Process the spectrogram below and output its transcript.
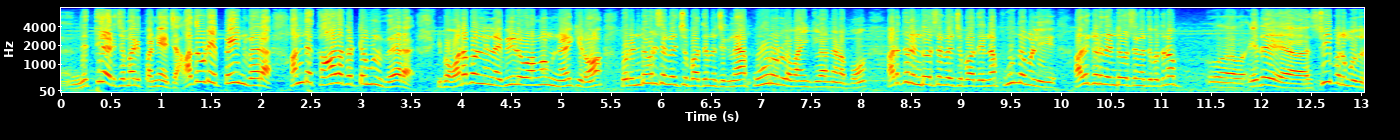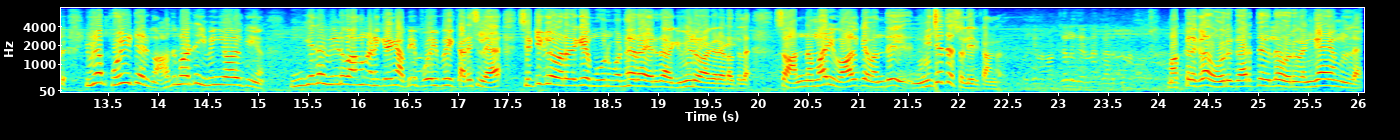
அஹ், நெத்தில அடிச்ச மாதிரி பண்ணியாச்சு. அதோடைய பெயின் வேற. அந்த காலகட்டமும் வேற. இப்போ வடபழனியில் வீடு வாங்கணும்னு நினைக்கிறோம். ஒரு ரெண்டு வருஷம் கழிச்சு பார்த்தோம்னு வச்சுக்கோங்களேன் பூரூரில் வாங்கிக்கலாம்னு நினைப்போம். அடுத்து ரெண்டு வருஷம் கழிச்சு பார்த்தீங்கன்னா பூந்தமல்லி அதுக்கடுத்து ரெண்டு வருஷம் கழிச்சு பார்த்தீங்கன்னா இது ஸ்ரீபெரும்புதூர். இப்படிலாம் போயிட்டே இருக்கும். அது மாதிரி தான் இவங்க வாழ்க்கையும். இங்கே தான் வீடு வாங்கணும்னு நினைக்கிறாங்க. அப்படியே போய் போய் கடைசியில் சிட்டிக்குள்ளே வரதுக்கே மூணு மணி நேரம் ஆயிருது. அவங்க வீடு வாங்குற இடத்துல. ஸோ அந்த மாதிரி வாழ்க்கை வந்து நிஜத்தை சொல்லியிருக்காங்க. மக்களுக்கு என்ன சொல்லுங்க? மக்களுக்கெல்லாம் ஒரு கருத்து இல்லை ஒரு வெங்காயம் இல்லை.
